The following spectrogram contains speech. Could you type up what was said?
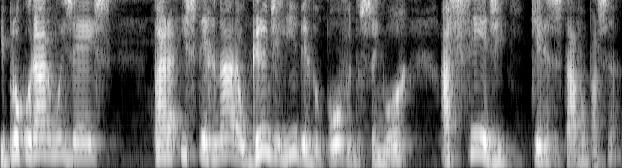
e procuraram Moisés para externar ao grande líder do povo do Senhor a sede que eles estavam passando.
